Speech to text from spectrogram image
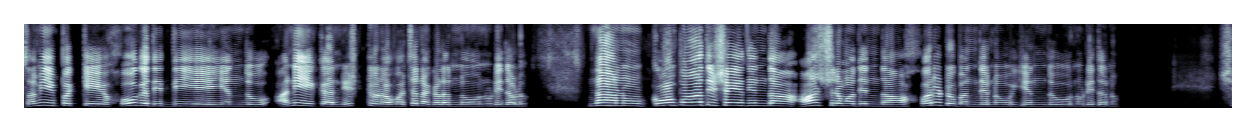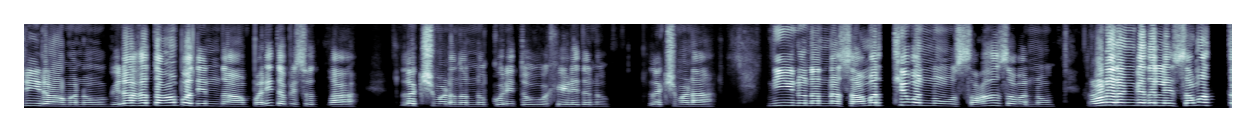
ಸಮೀಪಕ್ಕೆ ಹೋಗದಿದ್ದೀಯೇ ಎಂದು ಅನೇಕ ನಿಷ್ಠುರ ವಚನಗಳನ್ನು ನುಡಿದಳು. ನಾನು ಕೋಪಾತಿಶಯದಿಂದ ಆಶ್ರಮದಿಂದ ಹೊರಟು ಬಂದೆನು ಎಂದು ನುಡಿದನು. ಶ್ರೀರಾಮನು ವಿರಹತಾಪದಿಂದ ಪರಿತಪಿಸುತ್ತಾ ಲಕ್ಷ್ಮಣನನ್ನು ಕುರಿತು ಹೇಳಿದನು. ಲಕ್ಷ್ಮಣ, ನೀನು ನನ್ನ ಸಾಮರ್ಥ್ಯವನ್ನು, ಸಾಹಸವನ್ನು ರಣರಂಗದಲ್ಲಿ ಸಮಸ್ತ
